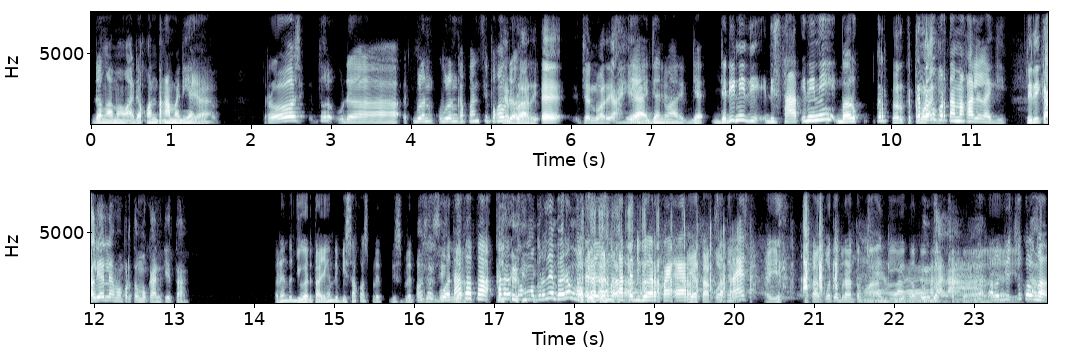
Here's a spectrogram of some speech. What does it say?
udah nggak mau ada kontak sama dia Iya. gitu. terus itu udah itu bulan bulan kapan sih pokoknya udah Februari. Eh Januari akhir. ya Januari Ja- jadi ini di, di saat ini nih baru ker- Baru ketemu, ketemu lagi. pertama kali lagi Jadi kalian yang mempertemukan kita. Padahal itu juga ditayangin dipisah kok split di split. Sih? buat Iya. apa pak karena kalau ngobrolnya bareng nggak ada yang kata juga RPR Iya takutnya. stres Iya, takutnya berantem lagi gitu. Enggak lah. Kalau Iya, justru iya. kalau nggak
